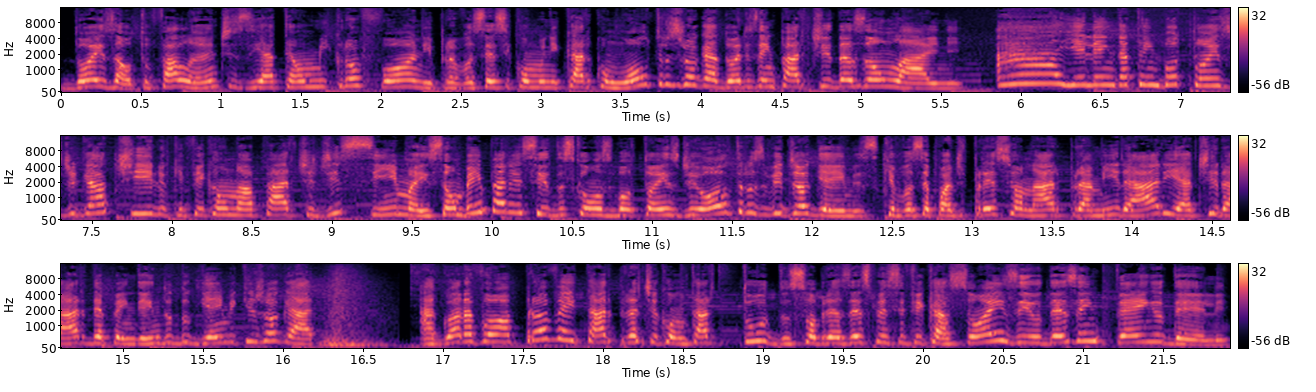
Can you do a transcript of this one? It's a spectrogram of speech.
dois alto-falantes e até um microfone para você se comunicar com outros jogadores em partidas online. Ah, e ele ainda tem botões de gatilho que ficam na parte de cima e são bem parecidos com os botões de outros videogames que você pode pressionar para mirar e atirar dependendo do game que jogar. Agora vou aproveitar para te contar tudo sobre as especificações e o desempenho dele.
